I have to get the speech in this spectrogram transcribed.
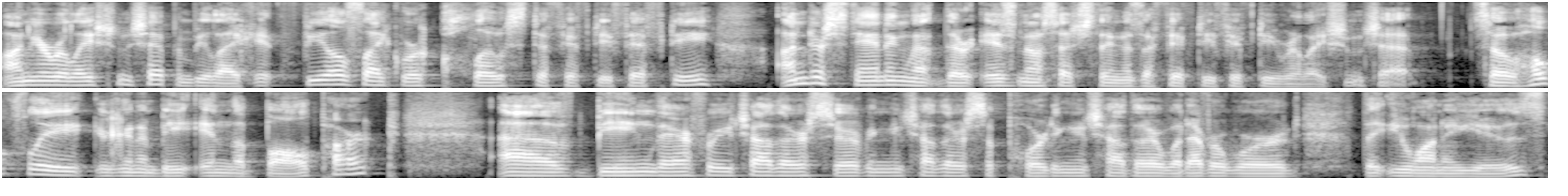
on your relationship and be like, it feels like we're close to 50 50, understanding that there is no such thing as a 50 50 relationship. So hopefully you're going to be in the ballpark of being there for each other, serving each other, supporting each other, whatever word that you want to use.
